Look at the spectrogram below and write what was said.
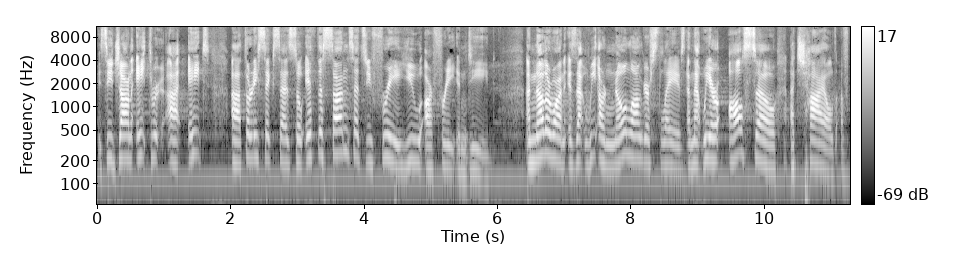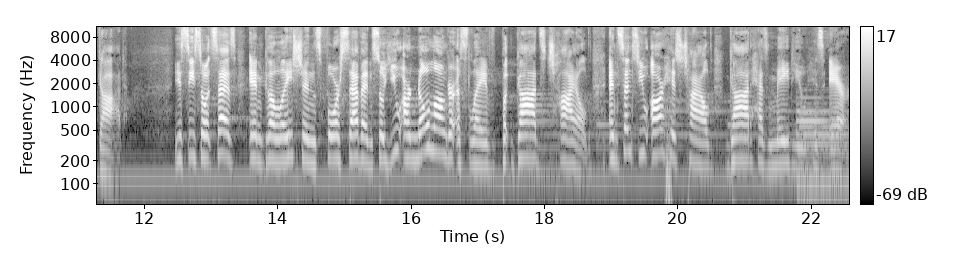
You see, John 8, through, uh, 8 uh, 36 says, So if the Son sets you free, you are free indeed. Another one is that we are no longer slaves and that we are also a child of God. You see, so it says in Galatians 4 7, so you are no longer a slave, but God's child. And since you are his child, God has made you his heir.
